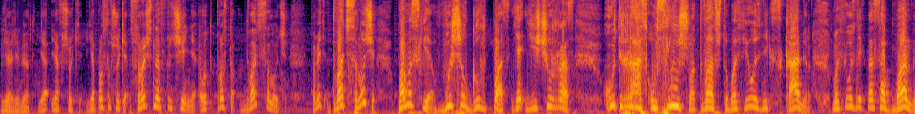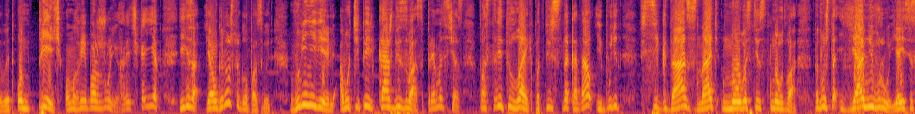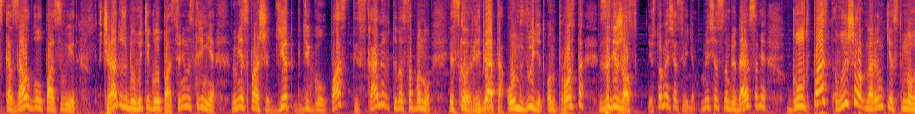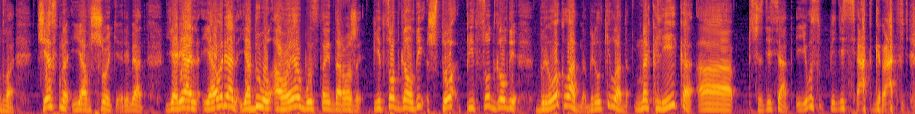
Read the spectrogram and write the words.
Бля, ребят, я, я в шоке. Я просто в шоке. Срочное включение. Вот просто 2 часа ночи. Понимаете? 2 часа ночи по Москве вышел голдпас. Я еще раз, хоть раз услышу от вас, что мафиозник с камер, мафиозник нас обманывает, он печь, он грибожуй, горячкоед. Я не знаю, я вам говорил, что голдпас выйдет? Вы мне не верили. А вот теперь каждый из вас прямо сейчас поставит лайк, подпишется на канал и будет всегда знать новости Станов 2. Потому что я не вру. Я если сказал голдпас выйдет, вчера должен был выйти голдпас. Сегодня на стриме вы меня спрашиваете, дед, где голдпас? Ты с камер, ты нас обманул. Я сказал, ребята, он выйдет, он просто задержался. И что мы сейчас видим? Мы сейчас наблюдаем с вами, голдпас вышел на рынке в Станов 2. Честно, я в шоке, ребят. Я реально, я реально, я думал, АОМ будет стоить дороже. 500 голды, что? 500 голды. Брелок, ладно, брелки, ладно. Наклейка, а, 60, юз 50 граффити.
